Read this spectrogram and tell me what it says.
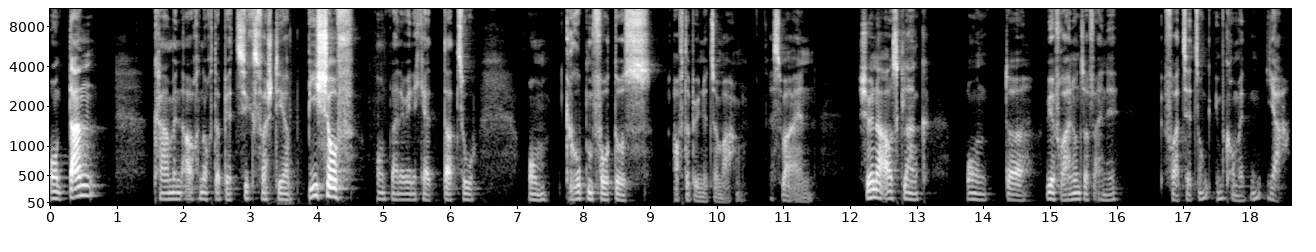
Und dann kamen auch noch der Bezirksvorsteher Bischof und meine Wenigkeit dazu, um Gruppenfotos auf der Bühne zu machen. Es war ein schöner Ausklang und äh, wir freuen uns auf eine Fortsetzung im kommenden Jahr.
